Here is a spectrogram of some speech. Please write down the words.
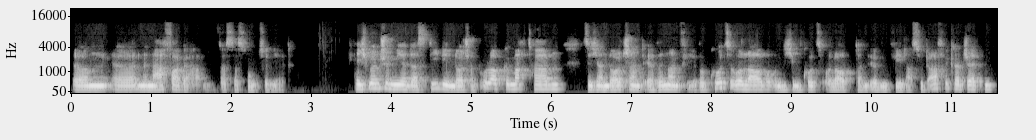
ähm, äh, eine Nachfrage haben, dass das funktioniert. Ich wünsche mir, dass die, die in Deutschland Urlaub gemacht haben, sich an Deutschland erinnern für ihre Kurzurlaube und nicht im Kurzurlaub dann irgendwie nach Südafrika jetten.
